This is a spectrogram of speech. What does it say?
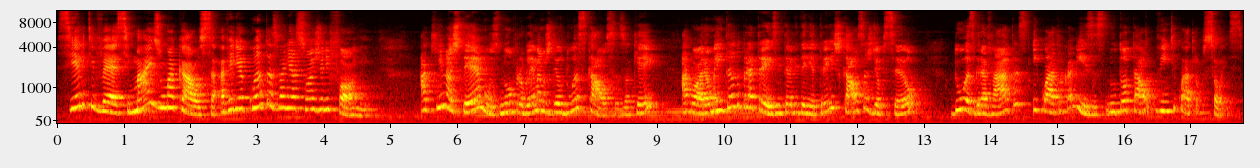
se ele tivesse mais uma calça, haveria quantas variações de uniforme? Aqui nós temos, no problema, nos deu duas calças, ok? Agora, aumentando para três, então ele teria três calças de opção, duas gravatas e quatro camisas. No total, 24 opções.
